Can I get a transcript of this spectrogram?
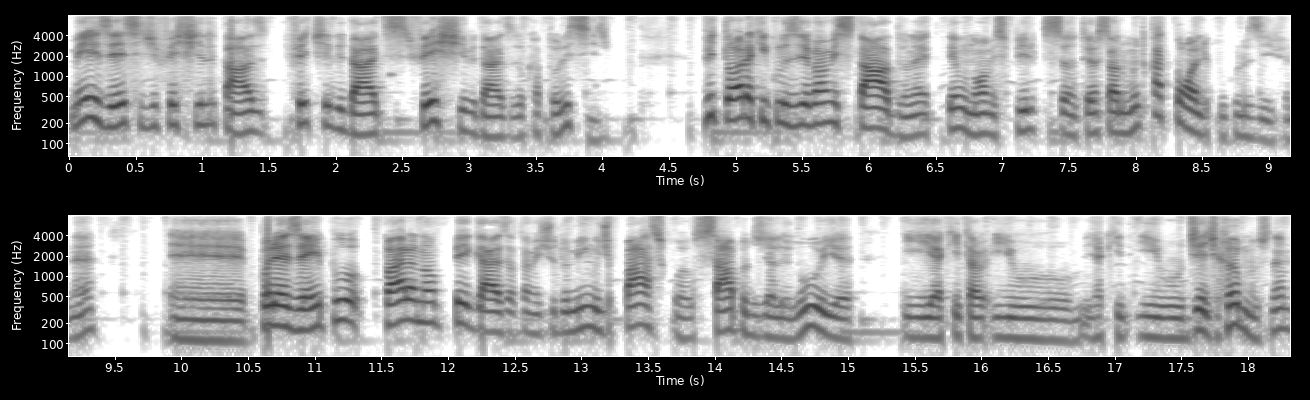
mês esse de festividades, festividades, festividades do catolicismo. Vitória, que inclusive é um estado, né, que tem um nome Espírito Santo, é um estado muito católico, inclusive, né? É, por exemplo, para não pegar exatamente o domingo de Páscoa, o sábado de Aleluia e aqui tá, e o e aqui e o dia de Ramos, né,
